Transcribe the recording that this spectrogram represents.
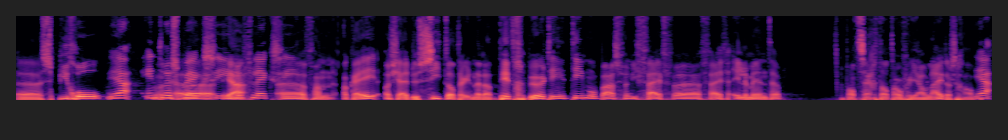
eh, spiegel. ja, introspectie, Eh, ja, reflectie. eh, van oké, als jij dus ziet dat er inderdaad dit gebeurt in je team op basis van die vijf, vijf elementen, wat zegt dat over jouw leiderschap? ja.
